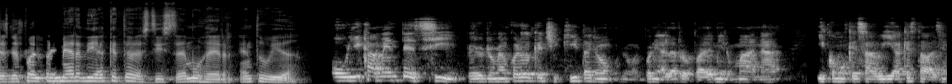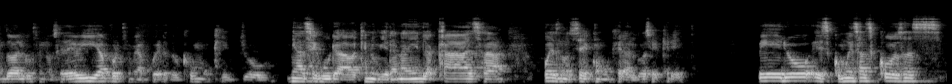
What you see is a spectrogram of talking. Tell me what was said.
ese fue el primer día que te vestiste de mujer en tu vida? Públicamente sí, pero yo me acuerdo que chiquita yo, me ponía la ropa de mi hermana y como que sabía que estaba haciendo algo que no se debía porque me acuerdo como que yo me aseguraba que no hubiera nadie en la casa, pues no sé, como que era algo secreto. Pero es como esas cosas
